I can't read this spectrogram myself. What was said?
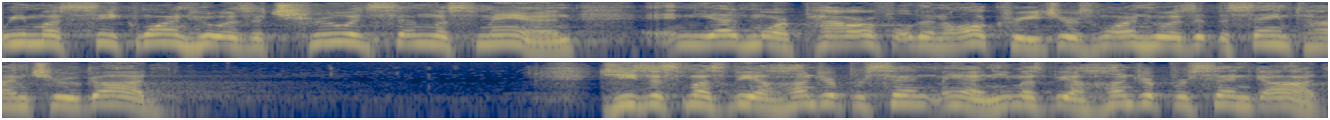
We must seek one who is a true and sinless man, and yet more powerful than all creatures, one who is at the same time true God. Jesus must be 100% man, he must be 100% God.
